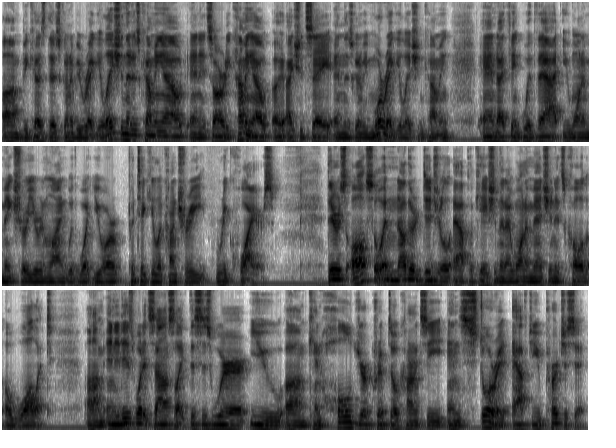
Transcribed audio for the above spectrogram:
um, because there's going to be regulation that is coming out, and it's already coming out, I, should say, and there's going to be more regulation coming. And I think with that, you want to make sure you're in line with what your particular country requires. There's also another digital application that I want to mention. It's called a wallet. Um, and it is what it sounds like. This is where you um, can hold your cryptocurrency and store it after you purchase it.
